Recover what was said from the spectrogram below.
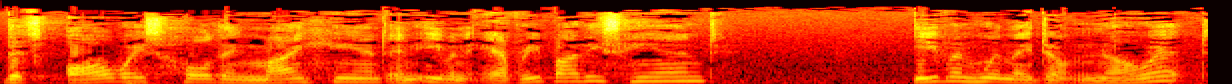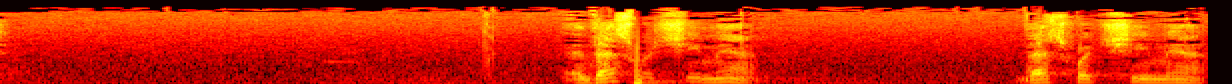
that's always holding my hand and even everybody's hand, even when they don't know it? And that's what she meant. That's what she meant.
